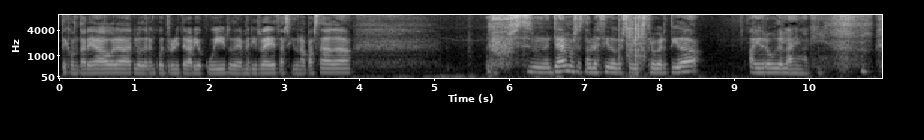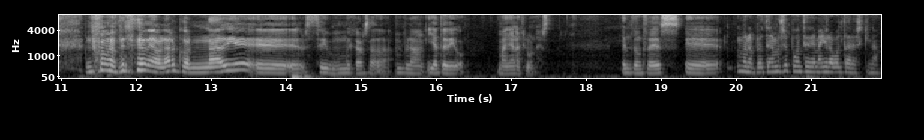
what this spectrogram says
te contaré ahora lo del encuentro literario queer de Mary Red, ha sido una pasada. Uf, ya hemos establecido que soy extrovertida, I draw the line aquí. no me apetece de hablar con nadie, eh, estoy muy cansada, en plan, ya te digo, mañana es lunes. Entonces, eh, bueno, pero tenemos el puente de mayo a la vuelta de la esquina.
